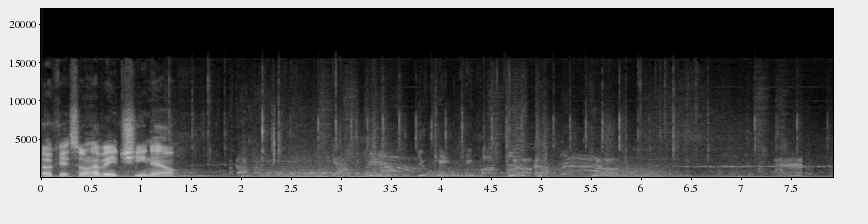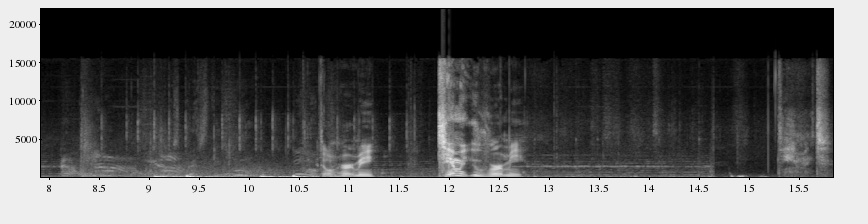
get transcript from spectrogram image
Okay, so I don't have any chi now. Don't hurt me. Damn it, you hurt me. Damn it.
